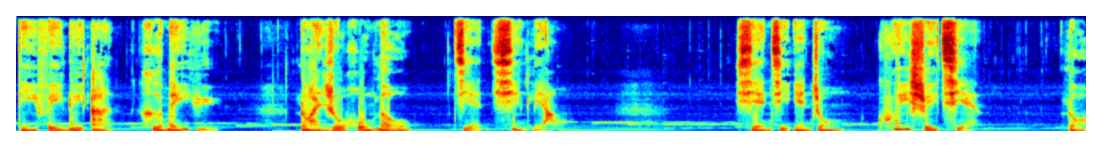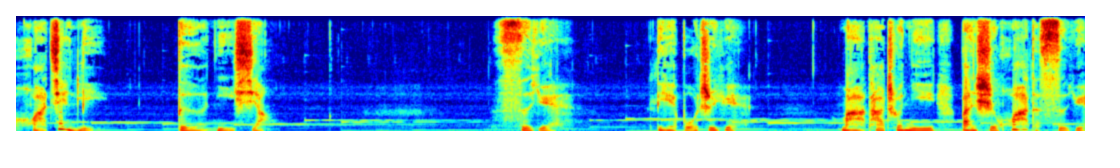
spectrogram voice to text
低飞绿岸和梅雨，乱入红楼捡杏凉。闲几燕中窥水浅，落花镜里得泥香。四月，裂帛之月，马踏春泥半是花的四月。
